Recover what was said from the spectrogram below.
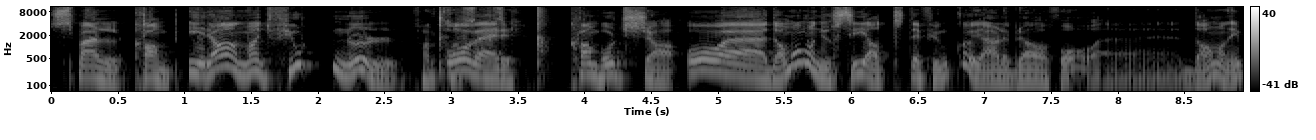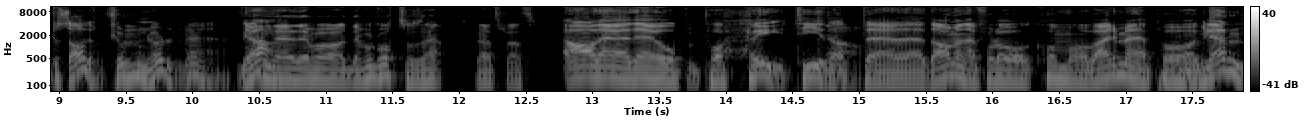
spille kamp. Iran vant 14-0 over Kambodsja, og eh, da må man jo si at det funka jo jævlig bra å få eh, damene inn på stadion. 14-0, det Ja, Det, det, var, det var godt å se, rett og slett. ja det, det er jo på høy tid at eh, damene får lov å komme og være med på Mm. gleden.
